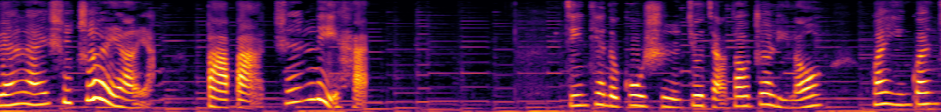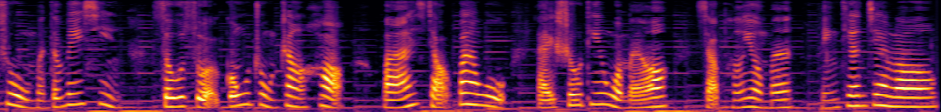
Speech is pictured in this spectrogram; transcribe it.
原来是这样呀，爸爸真厉害。”今天的故事就讲到这里喽，欢迎关注我们的微信，搜索公众账号。晚安，小怪物，来收听我们哦，小朋友们，明天见喽。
